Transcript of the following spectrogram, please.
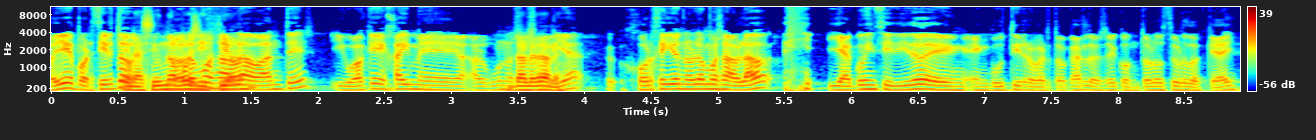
Oye, por cierto, En la segunda no lo hemos hablado antes, igual que Jaime algunos Dale, sabía, Jorge y yo no lo hemos hablado y ha coincidido en, en Guti y Roberto Carlos, ¿eh? con todos los zurdos que hay.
